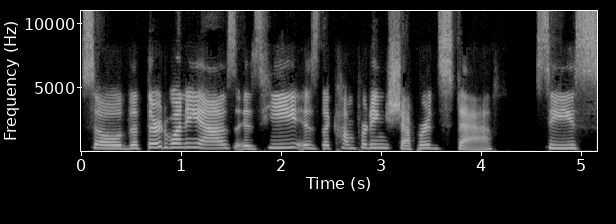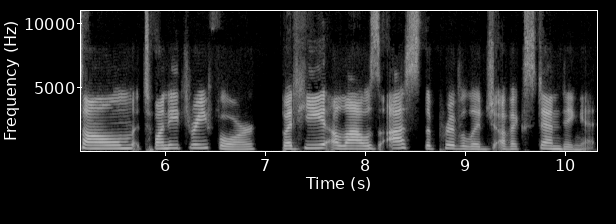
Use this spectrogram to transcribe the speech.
So the third one he has is He is the comforting shepherd's staff. See Psalm 23 4, but He allows us the privilege of extending it.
